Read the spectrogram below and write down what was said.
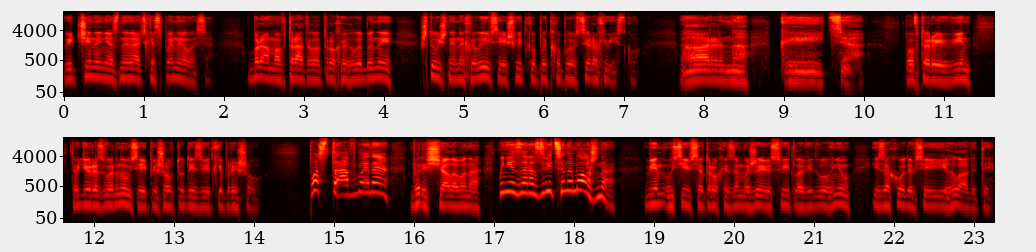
Відчинення зненацька спинилося. Брама втратила трохи глибини, штучний нахилився і швидко підхопив сирохвістку. Гарна киця, повторив він, тоді розвернувся і пішов туди, звідки прийшов. Постав мене, Верещала вона. мені зараз звідси не можна. Він усівся трохи за межею світла від вогню і заходився її гладити.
